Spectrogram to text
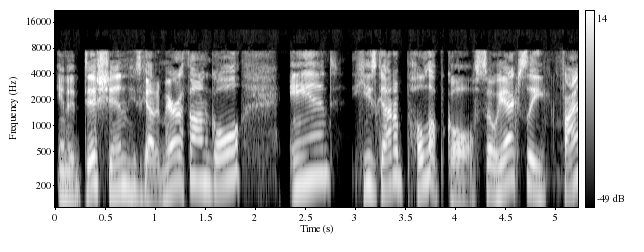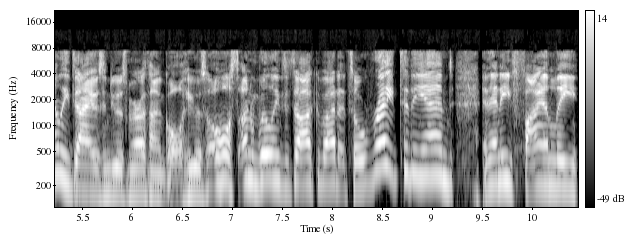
In addition, he's got a marathon goal and he's got a pull up goal. So he actually finally dives into his marathon goal. He was almost unwilling to talk about it. So, right to the end, and then he finally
